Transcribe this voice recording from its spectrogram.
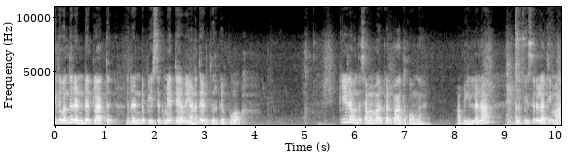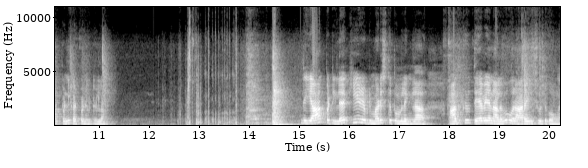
இது வந்து ரெண்டு கிளாத்து ரெண்டு பீஸுக்குமே தேவையானது எடுத்துருக்கேன் இப்போது கீழே வந்து சமமாக இருக்கான்னு பார்த்துக்கோங்க. அப்படி இல்லைன்னா அந்த பிசுறு எல்லாத்தையும் மார்க் பண்ணி கட் பண்ணி விட்டுடலாம். இந்த யாக் பட்டியில் கீழே இப்படி மடிச்சு தைப்போம் இல்லைங்களா? அதுக்கு தேவையான அளவு ஒரு அரை இன்ச் விட்டுக்கோங்க.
